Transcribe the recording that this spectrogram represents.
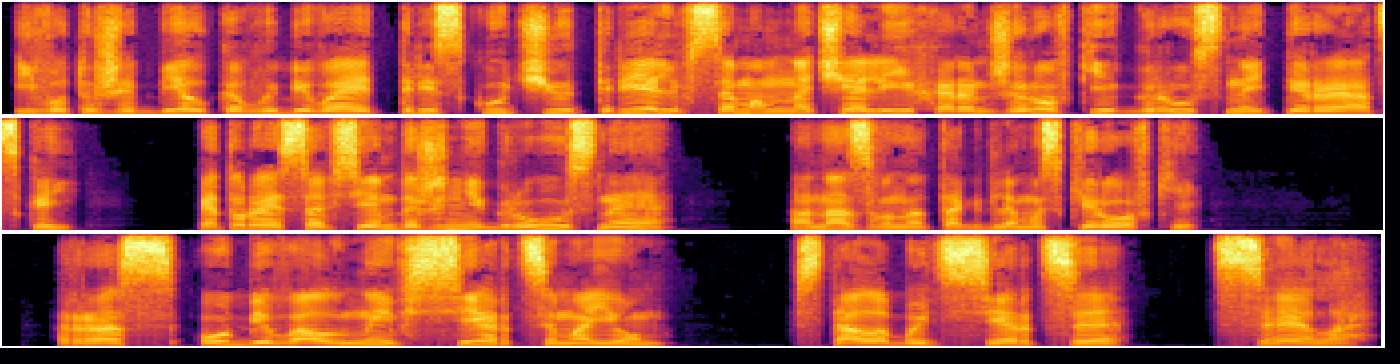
и вот уже белка выбивает трескучую трель в самом начале их аранжировки грустной пиратской, которая совсем даже не грустная, а названа так для маскировки. Раз обе волны в сердце моем, стало быть, сердце цело.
